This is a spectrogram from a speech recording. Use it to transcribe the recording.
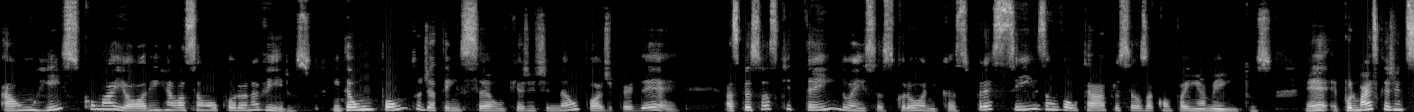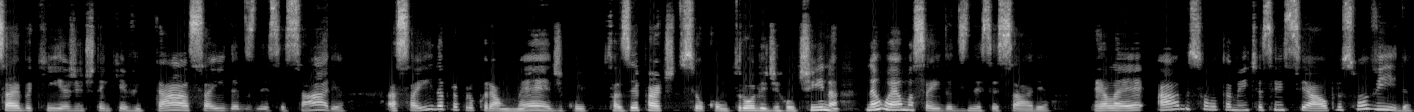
a um risco maior em relação ao coronavírus. Então, um ponto de atenção que a gente não pode perder é as pessoas que têm doenças crônicas precisam voltar para os seus acompanhamentos. Né? Por mais que a gente saiba que a gente tem que evitar a saída desnecessária, a saída para procurar um médico e fazer parte do seu controle de rotina não é uma saída desnecessária. Ela é absolutamente essencial para a sua vida,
